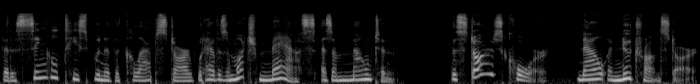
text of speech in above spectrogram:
that a single teaspoon of the collapsed star would have as much mass as a mountain. The star's core, now a neutron star,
